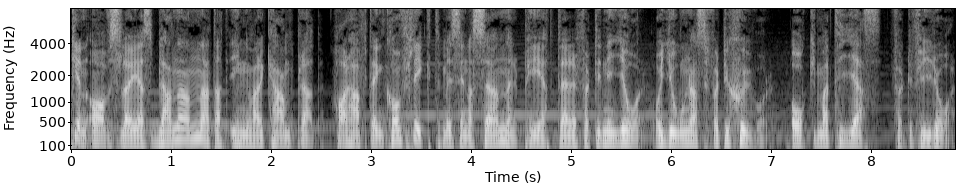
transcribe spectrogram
Boken avslöjas bland annat att Ingvar Kamprad har haft en konflikt med sina söner Peter, 49 år, och Jonas, 47 år, och Mattias, 44 år.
